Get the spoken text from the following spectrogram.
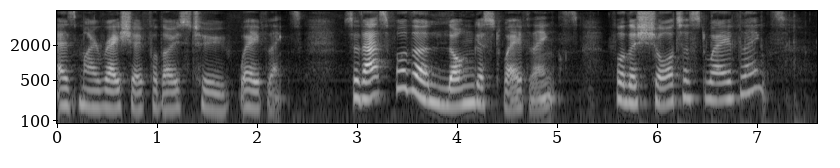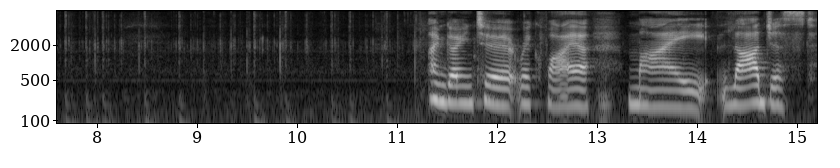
as my ratio for those two wavelengths. So that's for the longest wavelengths. For the shortest wavelengths, I'm going to require my largest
